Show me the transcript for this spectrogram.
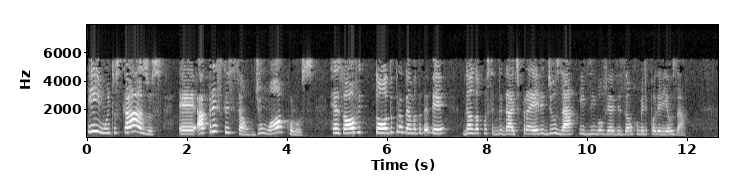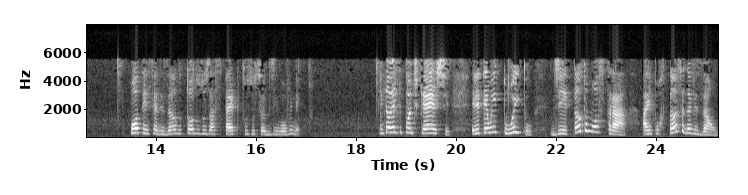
E em muitos casos, é, a prescrição de um óculos resolve todo o problema do bebê, dando a possibilidade para ele de usar e desenvolver a visão como ele poderia usar, potencializando todos os aspectos do seu desenvolvimento. Então esse podcast ele tem o intuito de tanto mostrar a importância da visão,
